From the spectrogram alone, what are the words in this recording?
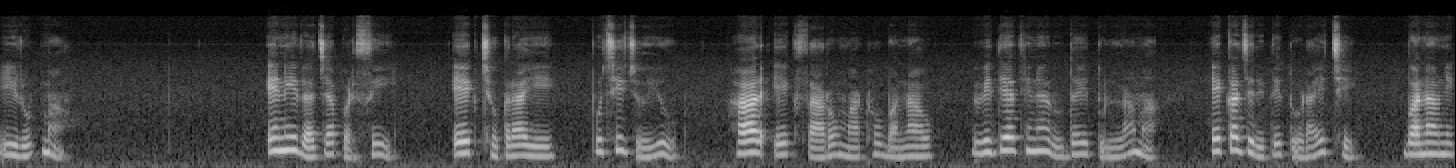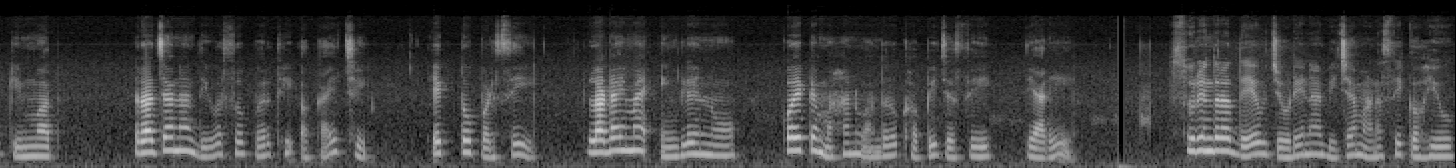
એ રૂપમાં. એની રજા પડશે. એક છોકરાએ પૂછી જોયું હર એક સારો માઠો બનાવ. વિદ્યાર્થીના હૃદય તુલનામાં એક જ રીતે તોડાય છે. બનાવની કિંમત રજાના દિવસો પરથી અકાય છે. એક તો પડશે. લડાઈમાં ઇંગ્લેન્ડનો કોઈક મહાન વાંદરો ખપી જશે ત્યારે. સુરેન્દ્રદેવ જોડેના બીજા માણસે કહ્યું,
